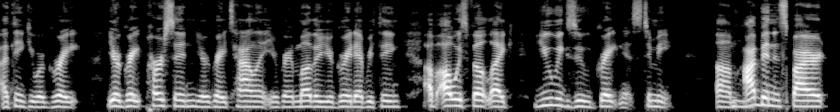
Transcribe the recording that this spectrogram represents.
I think you are great. You're a great person. You're a great talent. You're a great mother. You're great everything. I've always felt like you exude greatness to me. Um, Mhm. I've been inspired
